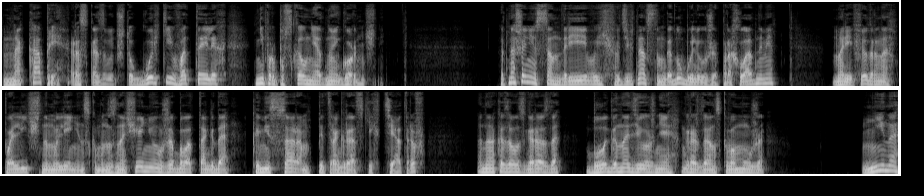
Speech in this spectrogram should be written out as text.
На Капри рассказывают, что Горький в отелях не пропускал ни одной горничной. Отношения с Андреевой в 19 году были уже прохладными. Мария Федоровна по личному ленинскому назначению уже была тогда комиссаром петроградских театров. Она оказалась гораздо благонадежнее гражданского мужа. Нина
